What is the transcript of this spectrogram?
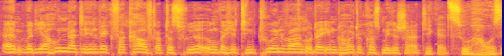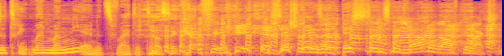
äh, über die Jahrhunderte hinweg verkauft. Ob das früher irgendwelche Tinkturen waren oder eben heute kosmetische Artikel. Zu Hause trinkt mein Mann nie eine zweite Tasse Kaffee. ich sehe schon, ihr seid bestens mit Werbung aufgewachsen.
